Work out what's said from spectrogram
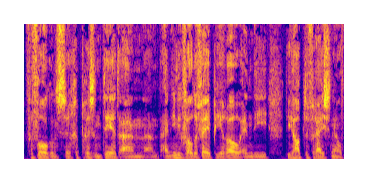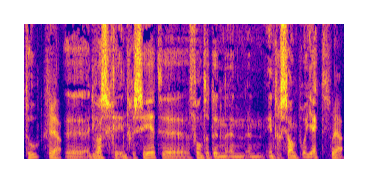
vervolgens gepresenteerd aan, aan, aan in ieder geval de VPRO. En die, die hapte vrij snel toe. Ja. Uh, die was geïnteresseerd, uh, vond het een, een, een, interessant project. Ja.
